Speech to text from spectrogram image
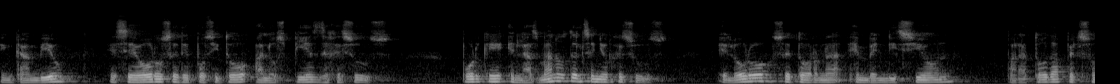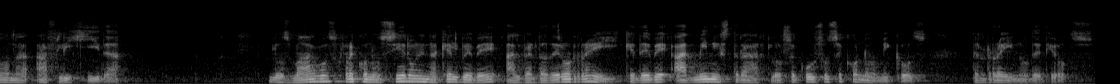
En cambio, ese oro se depositó a los pies de Jesús, porque en las manos del Señor Jesús el oro se torna en bendición para toda persona afligida. Los magos reconocieron en aquel bebé al verdadero rey que debe administrar los recursos económicos del reino de Dios.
